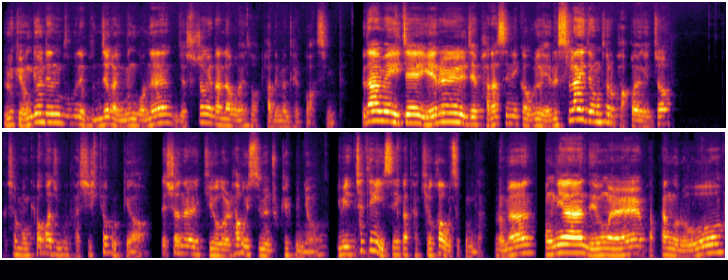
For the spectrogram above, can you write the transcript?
이렇게 연결되는 부분에 문제가 있는 거는 이제 수정해 달라고 해서 받으면 될 것 같습니다. 그 다음에 이제 얘를 이제 받았으니까 우리가 얘를 슬라이드 형태로 바꿔야겠죠? 다시 한번 켜가지고 다시 시켜볼게요. 세션을 기억을 하고 있으면 좋겠군요. 이미 채팅이 있으니까 다 기억하고 있을 겁니다. 그러면 정리한 내용을 바탕으로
